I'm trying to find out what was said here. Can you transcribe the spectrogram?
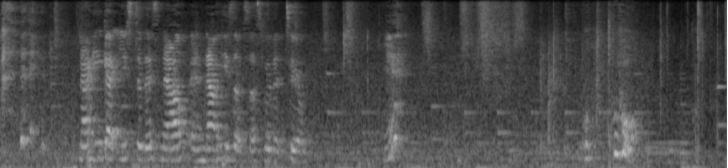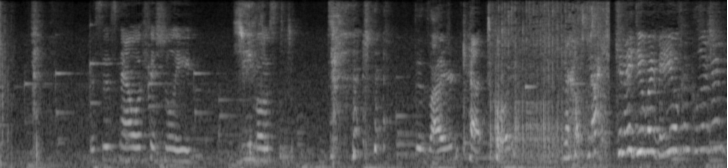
Nagi got used to this now, and now he's obsessed with it too. Yeah? Ooh, ooh. This is now officially the most desired cat toy. Now, now, can I do my video conclusion?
